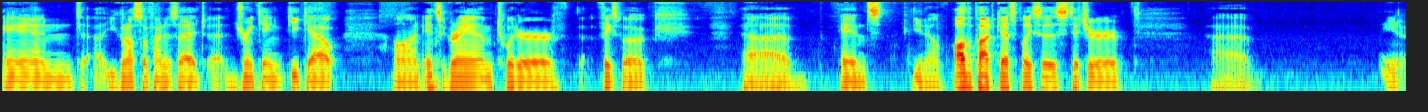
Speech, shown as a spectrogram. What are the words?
and uh, you can also find us at uh, Drinking Geek Out on Instagram, Twitter, Facebook, uh, and you know all the podcast places, Stitcher, uh, you know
